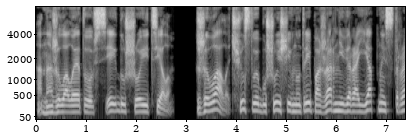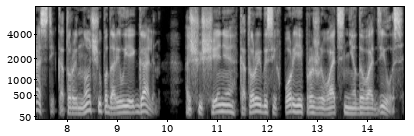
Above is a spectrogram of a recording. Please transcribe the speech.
Она желала этого всей душой и телом. Желала, чувствуя бушующий внутри пожар невероятной страсти, который ночью подарил ей Галин. Ощущение, которое до сих пор ей проживать не доводилось.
